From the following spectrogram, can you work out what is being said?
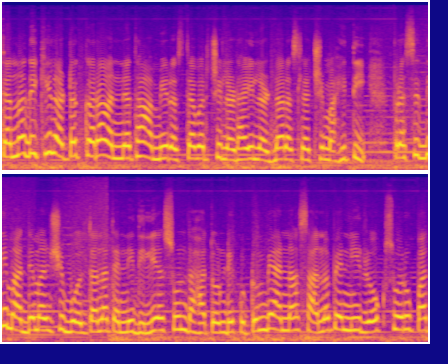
त्यांना देखील अटक करा अन्यथा आम्ही रस्त्यावरची लढाई लढणार असल्याची माहिती प्रसिद्धी माध्यमांशी बोलताना त्यांनी दिली असून दहातोंडे कुटुंबियांना सानप यांनी रोख स्वरूपात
